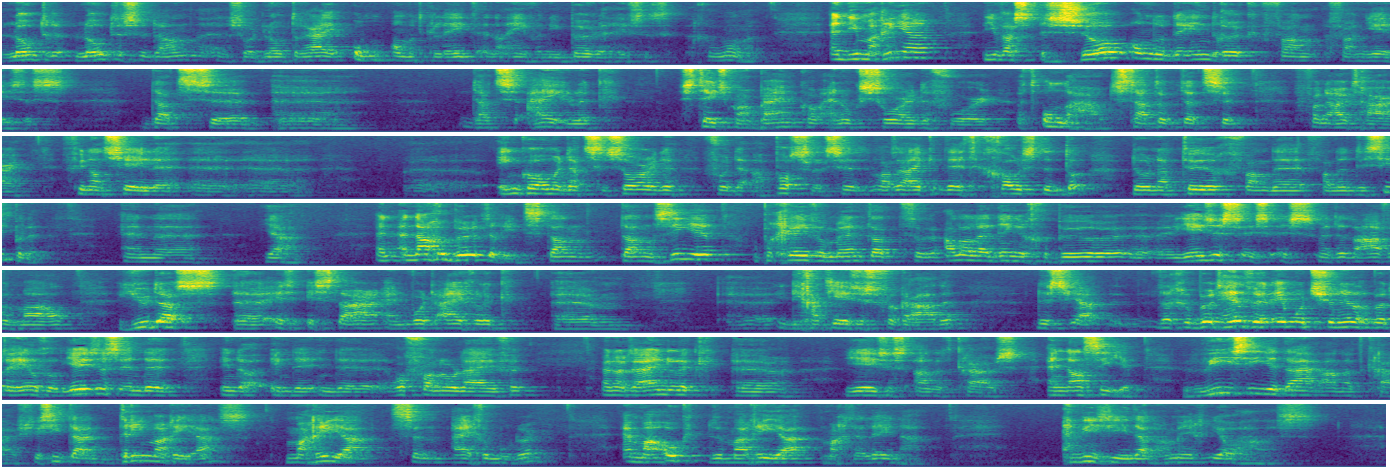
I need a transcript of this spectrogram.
loten ze dan, een soort loterij om, om het kleed. En dan een van die beulen heeft het gewonnen. En die Maria, die was zo onder de indruk van, van Jezus, dat ze, uh, dat ze eigenlijk steeds maar bij hem kwam en ook zorgde voor het onderhoud. Er staat ook dat ze vanuit haar financiële uh, uh, inkomen, dat ze zorgde voor de apostelen. Ze was eigenlijk de grootste do donateur van de, van de discipelen. En ja, en, en dan gebeurt er iets. Dan, dan zie je op een gegeven moment dat er allerlei dingen gebeuren. Uh, Jezus is, is met het avondmaal. Judas uh, is, is daar en wordt eigenlijk. Uh, die gaat Jezus verraden. Dus ja, er gebeurt heel veel. Emotioneel gebeurt er heel veel. Jezus in de, in de, in de, in de Hof van Olijven. En uiteindelijk Jezus aan het kruis. En dan zie je, wie zie je daar aan het kruis? Je ziet daar drie Maria's. Maria, zijn eigen moeder. En maar ook de Maria Magdalena. En wie zie je daar nog meer? Johannes.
